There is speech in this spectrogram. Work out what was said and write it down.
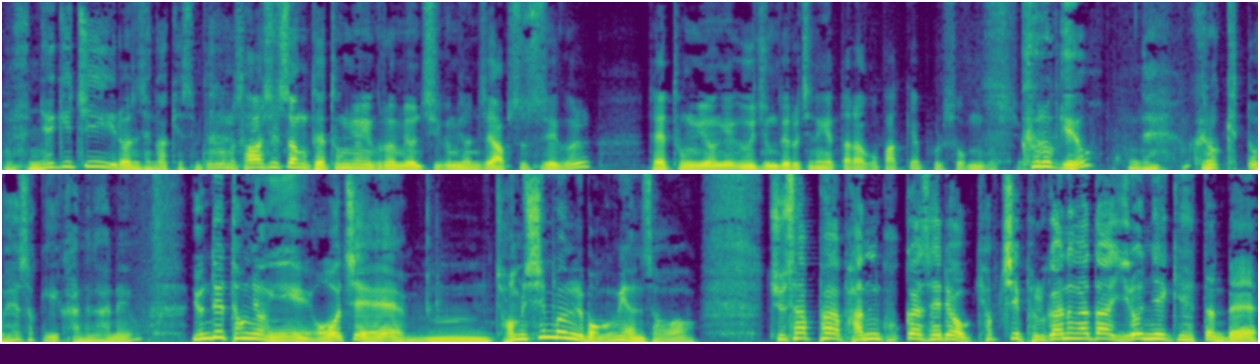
무슨 얘기지 이런 생각했습니다. 그럼 사실상 대통령이 그러면 지금 현재 압수수색을 대통령의 의중대로 진행했다라고 밖에 볼 수 없는 것이죠. 그러게요. 네, 그렇게 또 해석이 가능하네요. 윤 대통령이 어제 음, 점심을 먹으면서 주사파 반국가 세력 협치 불가능하다 이런 얘기 했던데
